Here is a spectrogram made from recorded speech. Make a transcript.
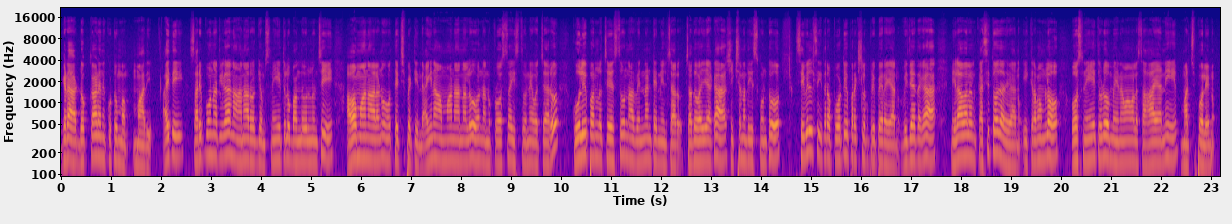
ఇక్కడ డొక్కాడని కుటుంబం మాది. అయితే సరిపోనట్లుగా నా అనారోగ్యం స్నేహితులు బంధువుల నుంచి అవమానాలను తెచ్చిపెట్టింది. అయినా అమ్మా నాన్నలు నన్ను ప్రోత్సహిస్తూనే వచ్చారు. కూలీ పనులు చేస్తూ నా వెన్నంటే నిలిచారు. చదువు అయ్యాక శిక్షణ తీసుకుంటూ సివిల్స్ ఇతర పోటీ పరీక్షలకు ప్రిపేర్ అయ్యాను. విజేతగా నిలవాలని కసితో చదివాను. ఈ క్రమంలో ఓ స్నేహితుడు మేనమామల సహాయాన్ని మర్చిపోలేను.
